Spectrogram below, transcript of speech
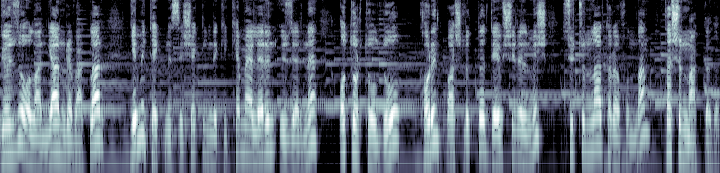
gözü olan yan revaklar gemi teknesi şeklindeki kemerlerin üzerine oturtulduğu Korint başlıklı devşirilmiş sütunlar tarafından taşınmaktadır.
